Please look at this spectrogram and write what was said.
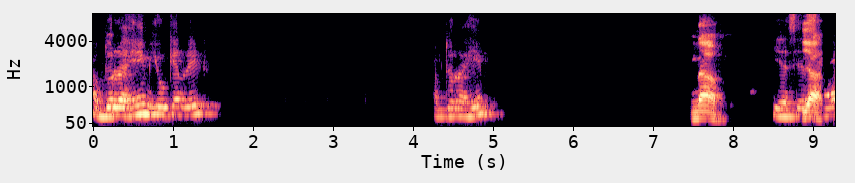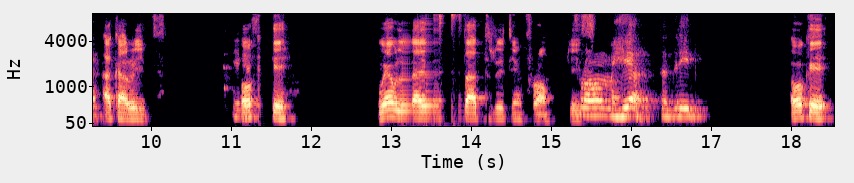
Abdul Rahim, you can read. Abdul Rahim. Now. Yes, yes. Yeah, sir. I can read. Yes. Okay. Where will I start reading from, please? From here, Tadrib. Okay.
